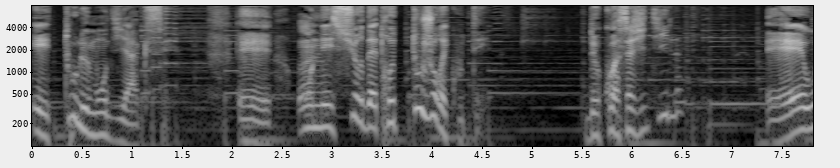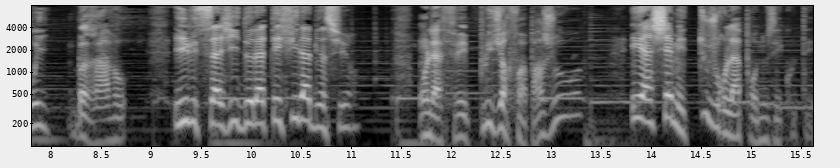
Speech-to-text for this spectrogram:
et tout le monde y a accès. Et on est sûr d'être toujours écouté. De quoi s'agit-il? Eh oui, bravo. Il s'agit de la tefila, bien sûr. On l'a fait plusieurs fois par jour, et Hachem est toujours là pour nous écouter.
